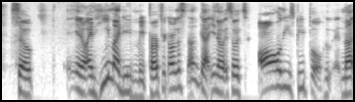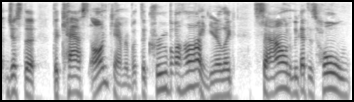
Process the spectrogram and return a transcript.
so you know and he might even be perfect or the stunt guy you know so it's all these people who not just the the cast on camera but the crew behind you know like sound we got this whole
